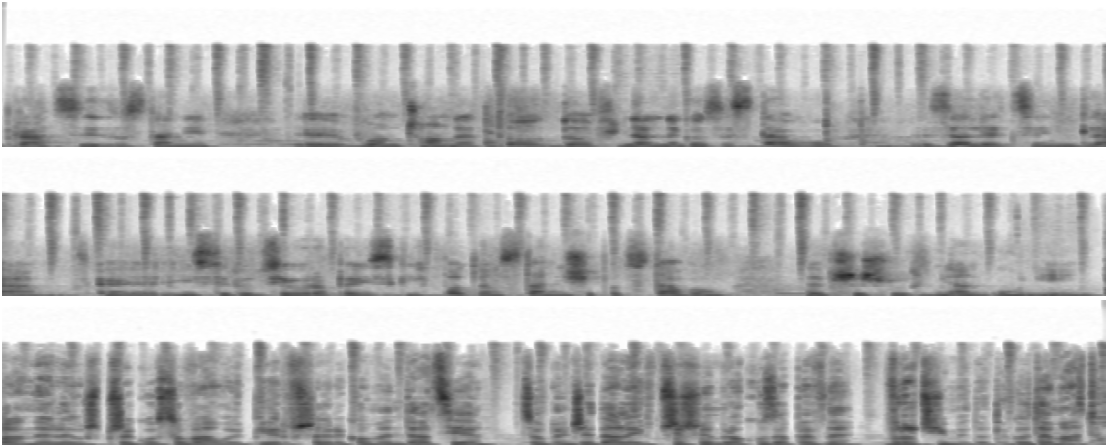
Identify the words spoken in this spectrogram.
pracy zostanie e, włączone to do finalnego zestawu zaleceń dla e, instytucji europejskich. Potem stanie się podstawą e, przyszłych zmian Unii. Panele już przegłosowały pierwsze rekomendacje. Co będzie dalej? W przyszłym roku zapewne wrócimy do tego tematu.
